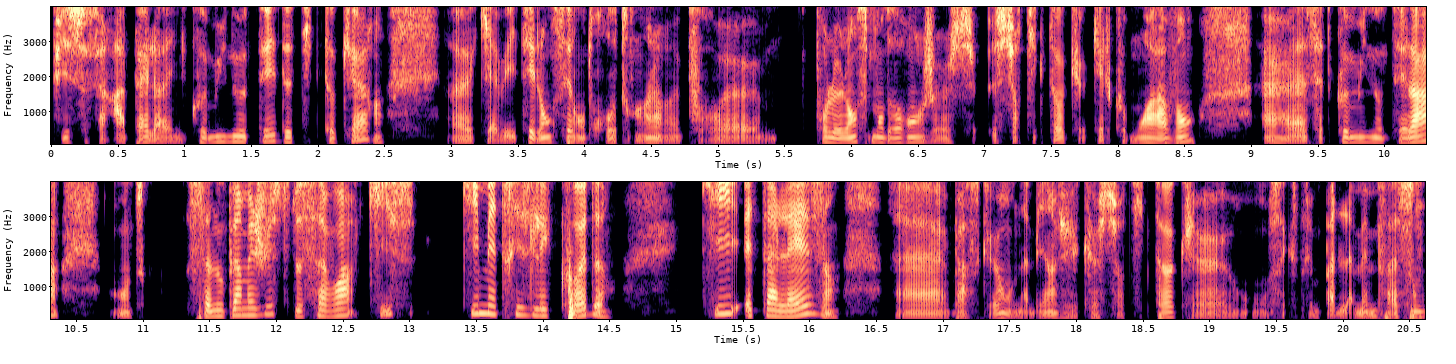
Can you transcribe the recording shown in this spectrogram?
puisse faire appel à une communauté de TikTokers qui avait été lancée entre autres hein, pour pour le lancement d'Orange sur, TikTok quelques mois avant. cette communauté-là, ça nous permet juste de savoir qui, qui maîtrise les codes, qui est à l'aise, parce qu'on a bien vu que sur TikTok, on s'exprime pas de la même façon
